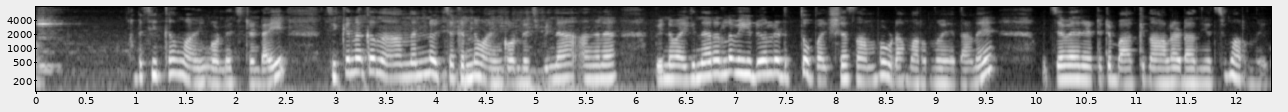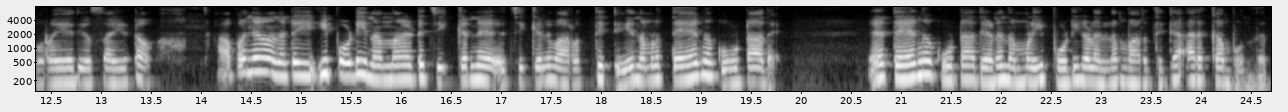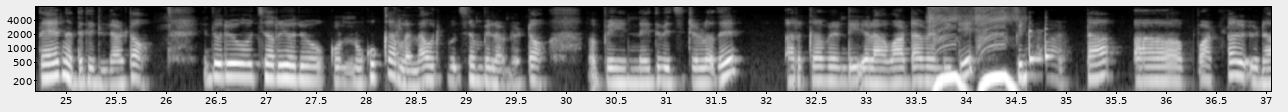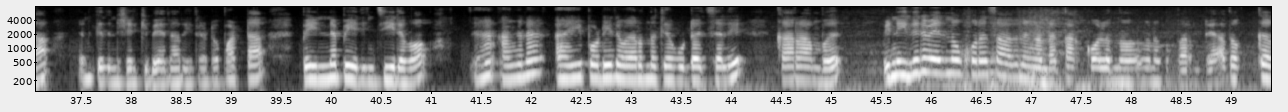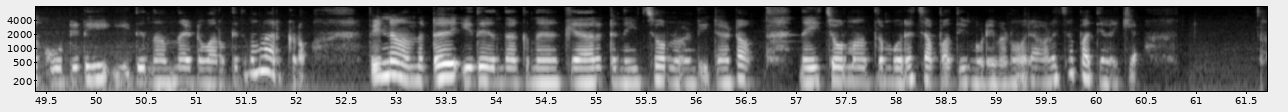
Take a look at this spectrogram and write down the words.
അപ്പോൾ ചിക്കൻ വാങ്ങിക്കൊണ്ട് വെച്ചിട്ടുണ്ടായി. ചിക്കനൊക്കെ തന്നെ ഉച്ചയ്ക്ക് തന്നെ വാങ്ങിക്കൊണ്ട് വെച്ചു. പിന്നെ അങ്ങനെ പിന്നെ വൈകുന്നേരമുള്ള വീഡിയോയിൽ എടുത്തു. പക്ഷേ സംഭവം ഇടാൻ മറന്നുപോയതാണ്. ഉച്ച വരെ ഇട്ടിട്ട് ബാക്കി നാളെ ഇടാമെന്ന് വിചാരിച്ച് മറന്നുപോയി. കുറേ ദിവസമായി കേട്ടോ അപ്പോൾ ഞാൻ വന്നിട്ട് ഈ പൊടി നന്നായിട്ട് ചിക്കന് ചിക്കന് വറുത്തിട്ട് നമ്മൾ തേങ്ങ കൂട്ടാതെ തേങ്ങ കൂട്ടാതെയാണ് നമ്മൾ ഈ പൊടികളെല്ലാം വറുത്തിട്ട് അരക്കാൻ പോകുന്നത്. തേങ്ങ ഇതിലില്ല കേട്ടോ. ഇതൊരു ചെറിയൊരു കുക്കറിലല്ല ഒരു ചെമ്പിലാണ് കേട്ടോ. പിന്നെ ഇത് വെച്ചിട്ടുള്ളത് അരക്കാൻ വേണ്ടി അല്ല വാട്ടാൻ വേണ്ടിയിട്ട്. പിന്നെ പട്ട പട്ട ഇടുക എനിക്കിതിന്റെ ശരിക്കും പേരറിയില്ല കേട്ടോ. പട്ട പിന്നെ പെരിഞ്ചീരകം. അങ്ങനെ ഈ പൊടിയിൽ വേറെന്തൊക്കെയാണ് കൂട്ടുക വെച്ചാൽ കറാമ്പ്. പിന്നെ ഇതിന് വരുന്ന കുറേ സാധനങ്ങളുണ്ട്. തക്കോലെന്നോ അങ്ങനെയൊക്കെ പറഞ്ഞിട്ട് അതൊക്കെ കൂട്ടിയിട്ട് ഇത് നന്നായിട്ട് വറുത്തിട്ട് നമ്മൾ അരക്കണം. പിന്നെ വന്നിട്ട് ഇത് എന്താക്കുന്നത് ക്യാരറ്റ് നെയ്ച്ചോറിന് വേണ്ടിയിട്ടാണ് കേട്ടോ നെയ്ച്ചോറ് മാത്രം പോരാ ചപ്പാത്തിയും കൂടി വേണം. ഒരാൾ ചപ്പാത്തി വയ്ക്കുക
